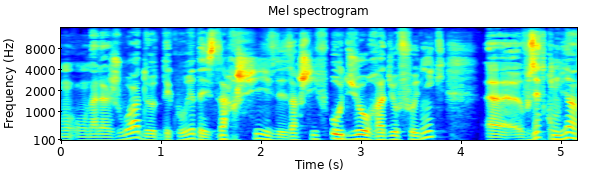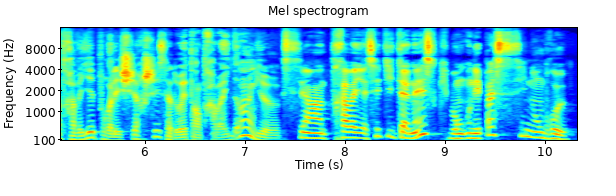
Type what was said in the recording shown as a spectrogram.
on, a la joie de découvrir des archives, des archives audio, radiophoniques. Euh, vous êtes combien à travailler pour aller chercher? Ça doit être un travail dingue. C'est un travail assez titanesque. Bon, on n'est pas si nombreux.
